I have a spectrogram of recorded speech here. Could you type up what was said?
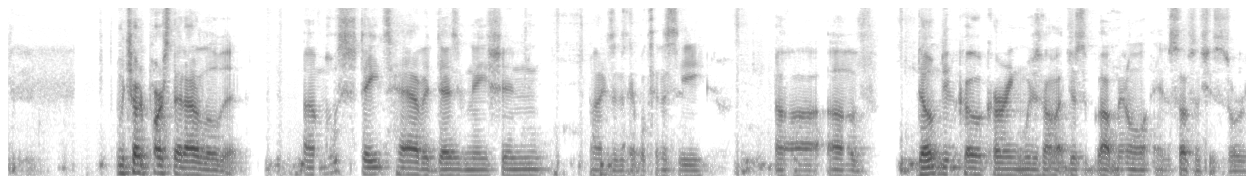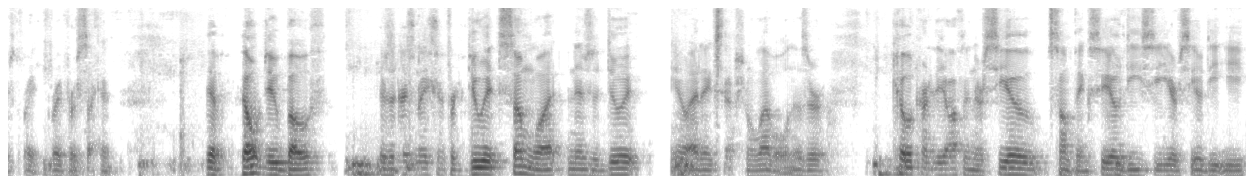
Let me try to parse that out a little bit. Uh, most states have a designation, uh, as an example, Tennessee, uh, of don't do co-occurring. We're just talking about just about mental and substance use disorders right? right for a second. Don't do both. There's a designation for do it somewhat, and there's a do it, you know, at an exceptional level. And those are co-occurring. They often are CO something, CODC or CODE.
